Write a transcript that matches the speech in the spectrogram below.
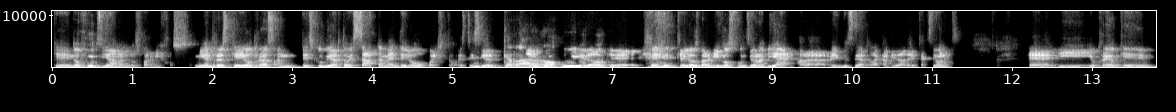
que no funcionan los barbijos, mientras que otras han descubierto exactamente lo opuesto. Es decir, Qué raro, han concluido que, que, los barbijos funcionan bien para reducir la cantidad de infecciones. Eh, y yo creo que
